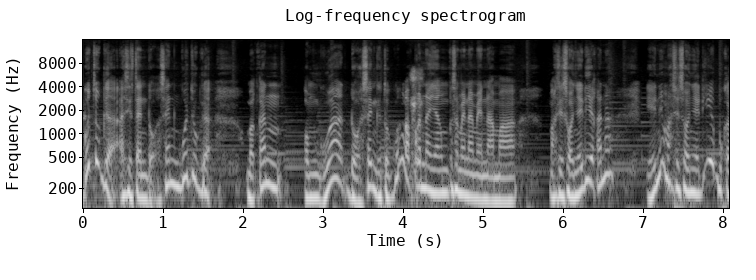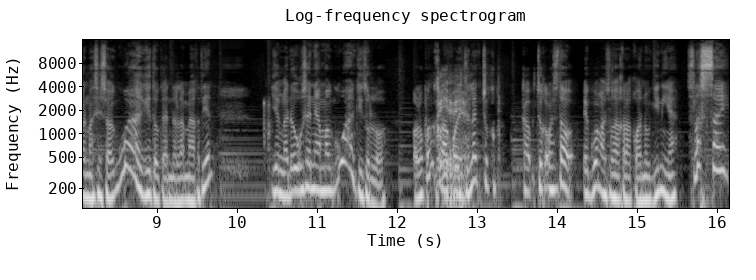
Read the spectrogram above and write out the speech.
gue juga asisten dosen, gue juga bahkan om gue dosen gitu, gue nggak pernah yang semena-mena sama mahasiswanya dia karena ya ini mahasiswanya dia bukan mahasiswa gue gitu kan dalam artian ya nggak ada urusannya sama gue gitu loh. Walaupun Iya, kelakuan iya. jelek cukup cukup kasih tau, eh gue nggak suka kelakuan lu gini ya, selesai.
